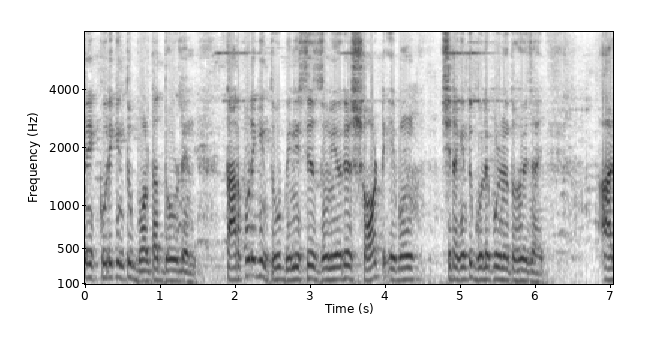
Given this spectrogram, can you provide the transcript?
মেক করে কিন্তু বলটা দৌড়লেন। তারপরে কিন্তু ভিনিসিয়াস জুনিয়রের শট এবং সেটা কিন্তু গোলে পরিণত হয়ে যায়। আর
